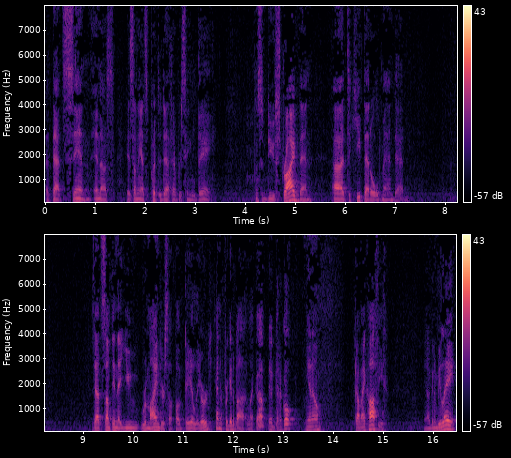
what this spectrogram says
that that sin in us is something that's put to death every single day. And so do you strive then uh, to keep that old man dead? Is that something that you remind yourself of daily, or kind of forget about it? Like, oh, I gotta go, you know, got my coffee, you know, gonna be late,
